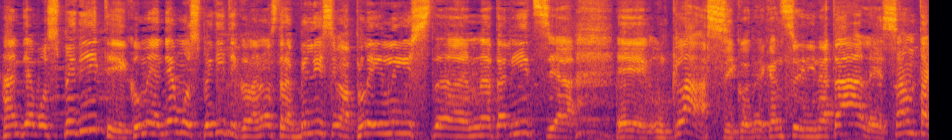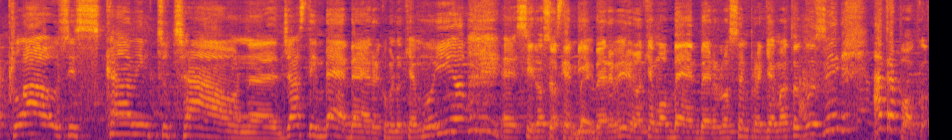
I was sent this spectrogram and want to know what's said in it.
Andiamo spediti, come andiamo spediti con la nostra bellissima playlist eh, natalizia e un classico delle canzoni di Natale, Santa Claus is coming to town, Justin Bieber, come lo chiamo io. Eh, sì, lo so Justin che Bieber, Bieber. io lo chiamo Bieber, l'ho sempre chiamato così. A tra poco.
